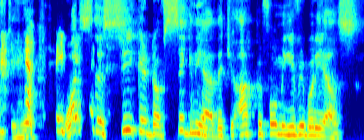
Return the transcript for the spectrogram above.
after year? What's the secret of Sygnia that you're outperforming everybody else?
